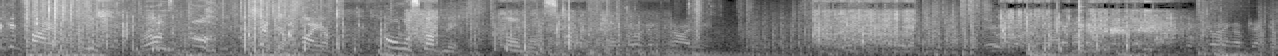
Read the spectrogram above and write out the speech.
Taking fire! Run! Oh, check your fire! Almost got me. Almost. Securing objective.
